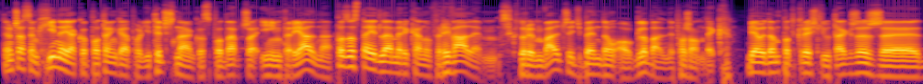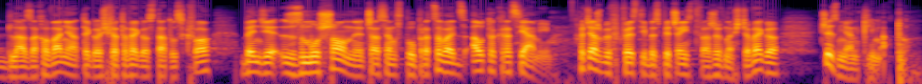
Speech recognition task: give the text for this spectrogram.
Tymczasem Chiny jako potęga polityczna, gospodarcza i imperialna pozostaje dla Amerykanów rywalem, z którym walczyć będą o globalny porządek. Biały Dom podkreślił także, że dla zachowania tego światowego status quo będzie zmuszony czasem współpracować z autokracjami, chociażby w kwestii bezpieczeństwa żywnościowego czy zmian klimatu.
